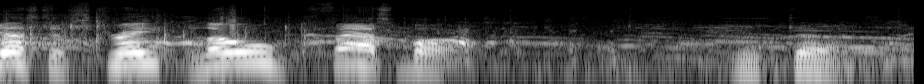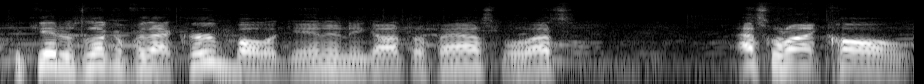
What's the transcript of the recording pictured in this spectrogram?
just a straight low fastball. It, uh, the kid was looking for that curveball again, and he got the fastball. That's that's what I call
